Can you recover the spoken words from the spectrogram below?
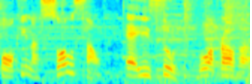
foque na solução. É isso. Boa prova!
